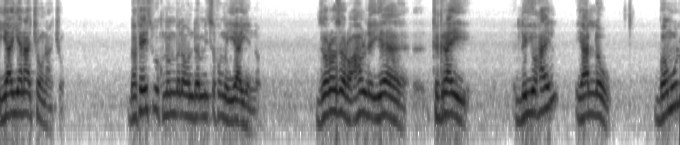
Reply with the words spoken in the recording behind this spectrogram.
እያየናቸው ናቸው። በፌስቡክ ምን ብለው እንደሚጽፉም እያየን ነው። ዞሮ ዞሮ አሁን የትግራይ ልዩ ኃይል ያለው በሙሉ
